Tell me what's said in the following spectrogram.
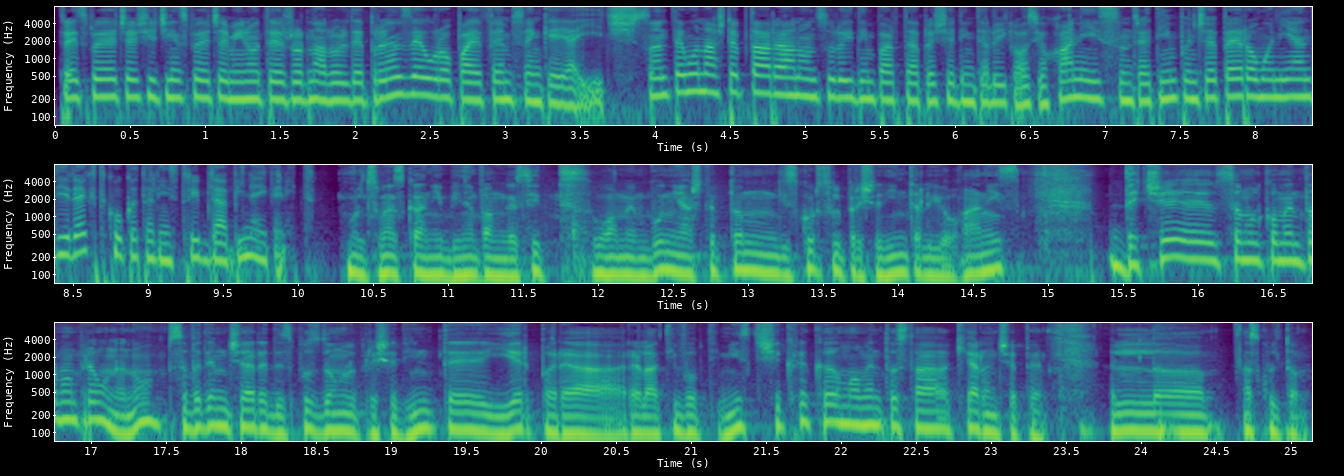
13 și 15 minute, jurnalul de prânz, Europa FM se încheie aici. Suntem în așteptarea anunțului din partea președintelui Claus Iohannis. Între timp începe România în direct cu Cătălin Striblea. Bine ai venit! Mulțumesc, Ani, bine v-am găsit, oameni buni. Așteptăm discursul președintelui Iohannis. De ce să nu-l comentăm împreună, nu? Să vedem ce are de spus domnul președinte. Ieri părea relativ optimist și cred că în momentul ăsta chiar începe. Îl uh, ascultăm.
